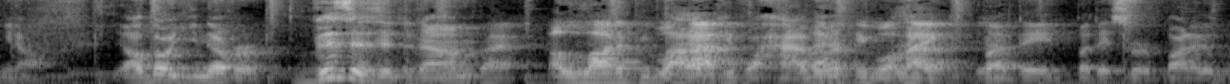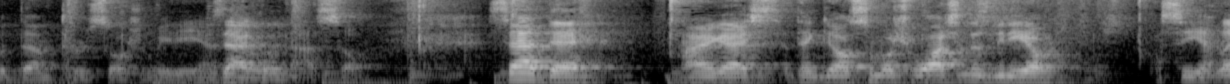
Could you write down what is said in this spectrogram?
you know, although you never visited them, right. A lot of people a lot have. of people have A lot it. of people right, have. but yeah. they but they sort of bonded with them through social media. Exactly. So sad day. All right, guys. Thank you all so much for watching this video. See ya. Later.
